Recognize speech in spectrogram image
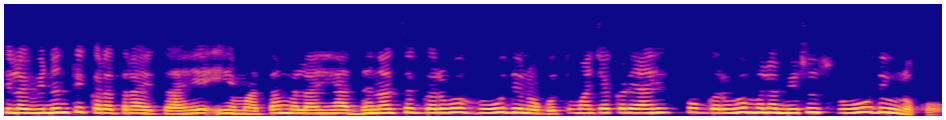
तिला विनंती करत राहायचं आहे हे माता मला ह्या धनाचं गर्व होऊ देऊ नको. तू माझ्याकडे आहेस तो गर्व मला महसूस होऊ देऊ नको.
